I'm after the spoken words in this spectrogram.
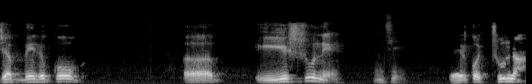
जब मेरे को यीशु ने जी। मेरे को चुना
